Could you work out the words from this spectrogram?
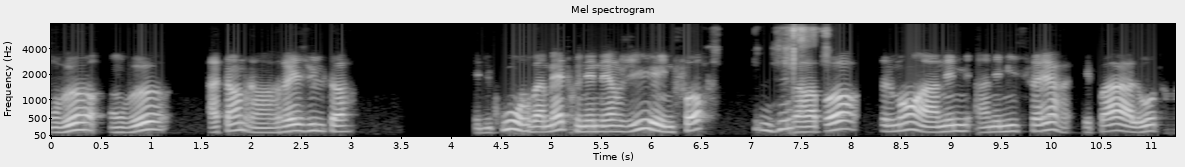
On veut, on veut atteindre un résultat. Et du coup, on va mettre une énergie et une force mhm. par rapport seulement à un, un, hémisphère et pas à l'autre.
